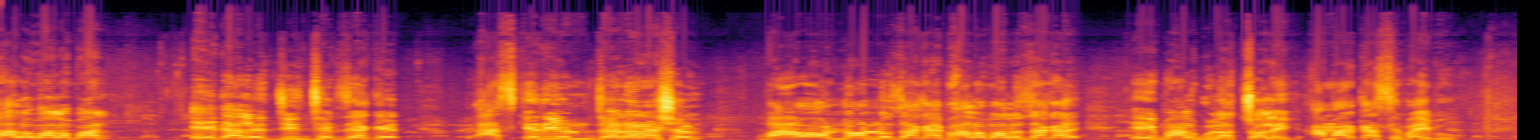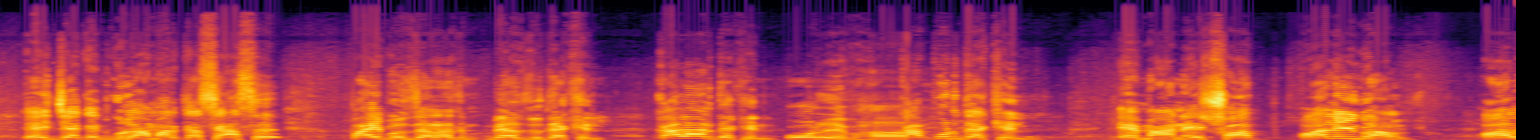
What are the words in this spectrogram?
ভালো ভালো মাল এইটা হলো জিন্সের জ্যাকেট। আজকের ইউন জেনারেশন বা অন্য অন্য জায়গায় ভালো ভালো জায়গায় এই মালগুলো চলে। আমার কাছে পাইব। এই জ্যাকেটগুলো আমার কাছে আছে। পাইব যারা বেচবে। দেখেন কালার দেখেন। ওরে ভাই। কাপড় দেখেন। এ মানে সব অল ইন অল অল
